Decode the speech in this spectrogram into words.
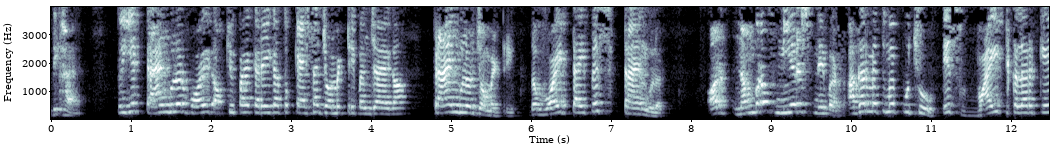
दिखाया। तो ये ट्रायंगुलर वॉइड ऑक्यूपाई करेगा तो कैसा ज्योमेट्री बन जाएगा? Triangular geometry the void type is triangular और नंबर ऑफ़ नियरेस्ट नेबर्स अगर मैं तुम्हें पूछूँ, इस व्हाइट कलर के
